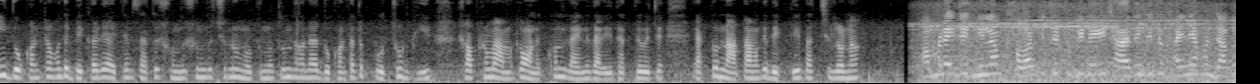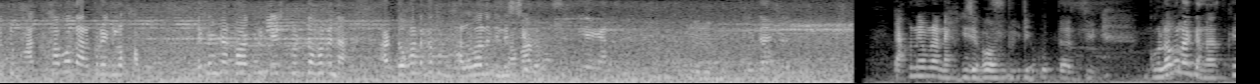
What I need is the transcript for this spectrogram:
এই দোকানটার মধ্যে বেকারি আইটেমস এত সুন্দর সুন্দর ছিল নতুন নতুন ধরনের দোকানটাতে প্রচুর ভিড়। সবসময় আমাকে অনেকক্ষণ লাইনে দাঁড়িয়ে থাকতে হয়েছে। এক তো নাটা আমাকে দেখতেই পাচ্ছিল না। আমরা এই যে নিলাম খাবার কিছু টুকি দেখি সারাদিন কিছু খাইনি এখন যাব একটু ভাত খাব তারপরে এগুলো খাব। এখানকার খাবার একটু টেস্ট করতে হবে না। আর দোকানটাতে খুব ভালো ভালো জিনিস ছিল। এখনই আমরা নেমে যাব ভিডিও করতে আসছি। গোলা গোলা কেন আজকে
